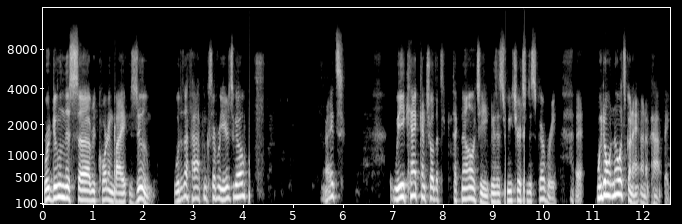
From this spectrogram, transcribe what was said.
We're doing this uh, recording by Zoom. Would that have happened several years ago? Right? We can't control the t- technology because it's research and discovery. Uh, we don't know what's going to end up happening.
